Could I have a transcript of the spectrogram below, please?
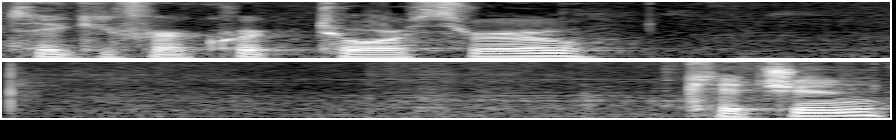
Take you for a quick tour through. Kitchen.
